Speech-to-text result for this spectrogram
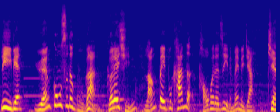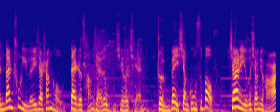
另一边， 原公司的骨干格雷琴狼狈不堪地逃回了自己的妹妹家，简单处理了一下伤口，带着藏起来的武器和钱，准备向公司报复。家里有个小女孩，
